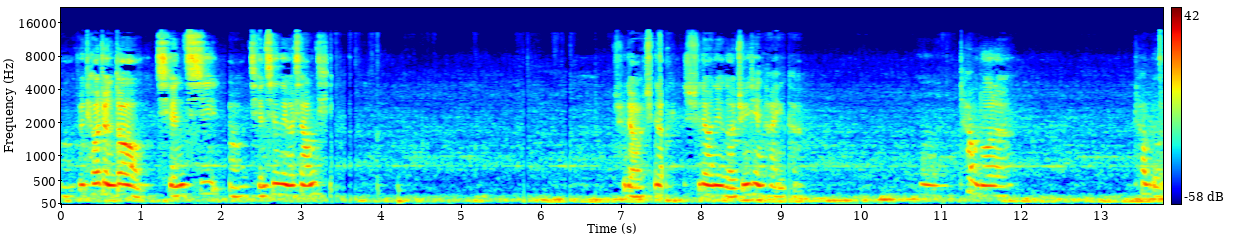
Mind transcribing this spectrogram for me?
啊，就调整到前期啊，前期那个箱体，去掉去掉去掉那个均线看一看，嗯，差不多了，差不多了，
